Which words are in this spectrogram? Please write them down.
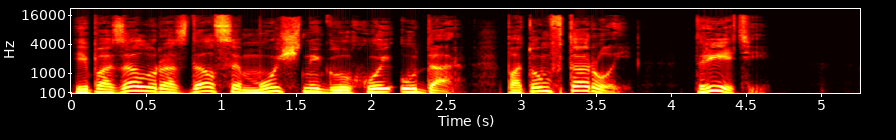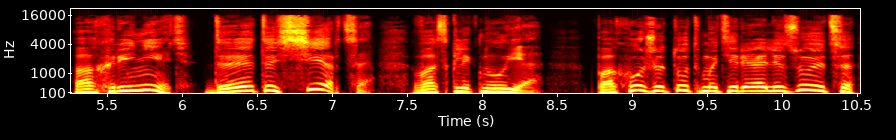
и по залу раздался мощный глухой удар потом второй, третий. «Охренеть! Да это сердце!» — воскликнул я. «Похоже, тут материализуется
